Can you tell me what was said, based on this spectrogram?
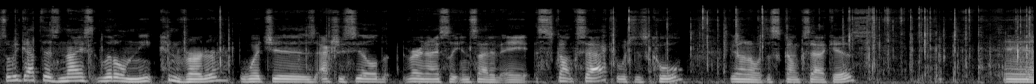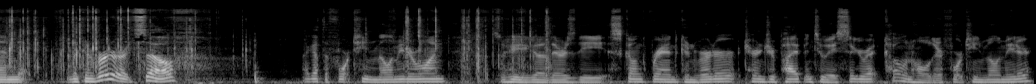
So we got this nice little neat converter, which is actually sealed very nicely inside of a skunk sack, which is cool. We all know what the skunk sack is. And the converter itself, I got the 14 millimeter one. So here you go. There's the skunk brand converter. Turns your pipe into a cigarette cone holder, 14 millimeter.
